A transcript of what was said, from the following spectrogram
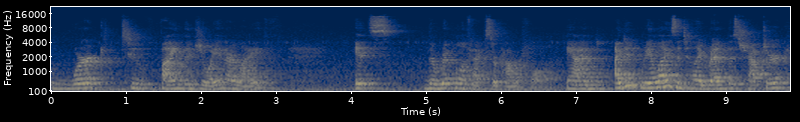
work to find the joy in our life it's the ripple effects are powerful and I didn't realize until I read this chapter,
